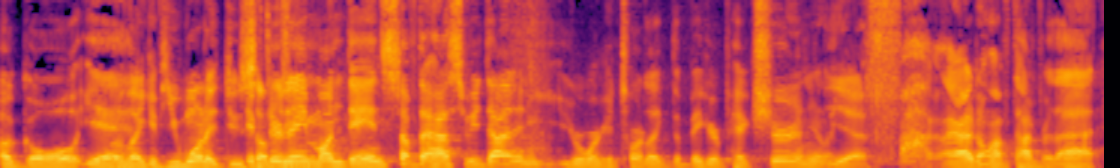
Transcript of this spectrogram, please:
A goal, yeah. Or like if you want to do if something, If there's any mundane stuff that has to be done and you're working toward like the bigger picture and you're like, Yeah. fuck, I don't have time for that.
